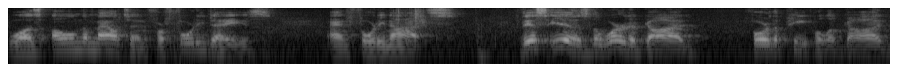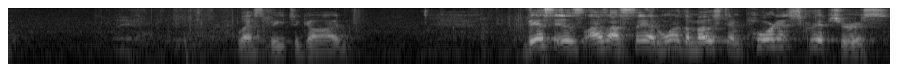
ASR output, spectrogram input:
was on the mountain for 40 days and 40 nights. This is the word of God for the people of God. Blessed be to God. This is, as I said, one of the most important scriptures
